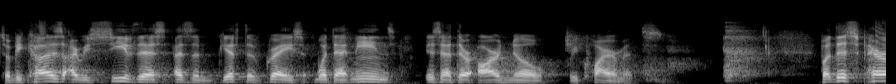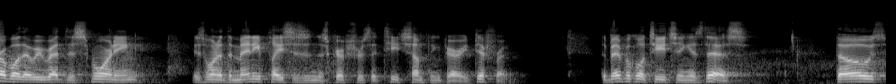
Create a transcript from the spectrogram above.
So because I receive this as a gift of grace, what that means is that there are no requirements. But this parable that we read this morning is one of the many places in the scriptures that teach something very different. The biblical teaching is this those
